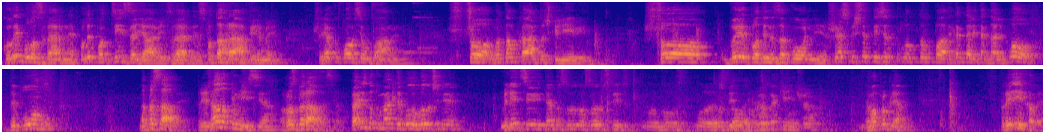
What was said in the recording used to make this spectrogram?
Коли було звернення, коли по цій заяві звернення з фотографіями, що я купався в бани, що вон там карточки ліві, що виплати незаконні, що я 60 тисяч плат і так далі, і так далі, по диплому. Написали, приїжджала комісія, розбиралася. Певні документи були вилучені міліцією, йде до суду розслід- до розслідування. Закінчено. Нема проблем. Приїхали.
